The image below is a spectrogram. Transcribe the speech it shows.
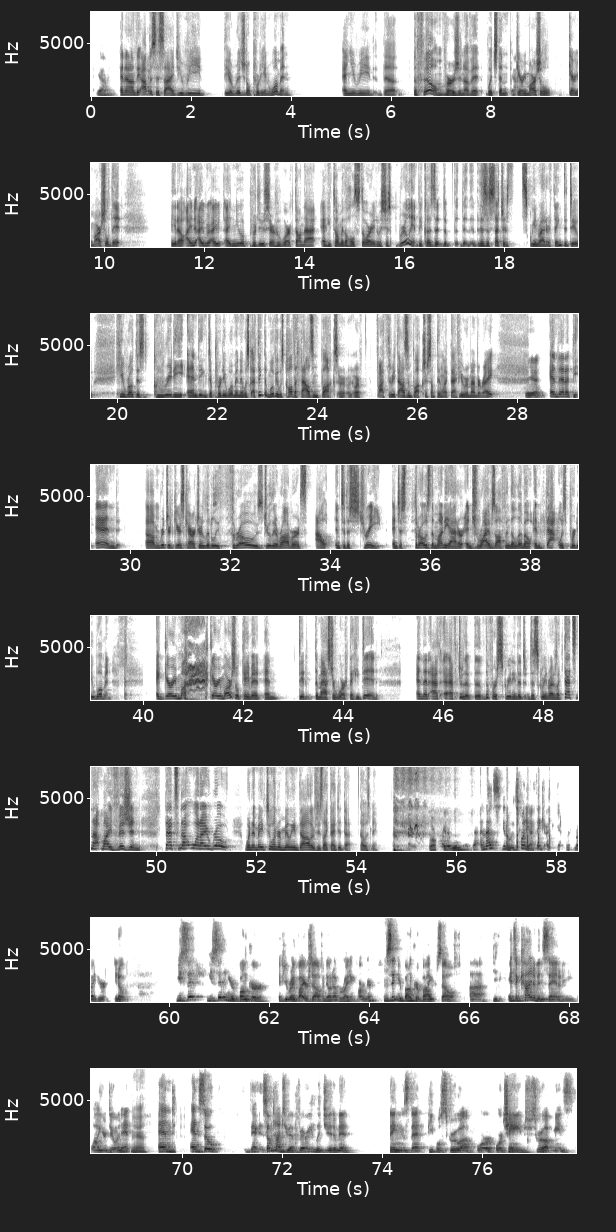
Yeah. And then on the opposite side, you read the original Pretty and Woman, and you read the the film version of it, which then Yeah. Garry Marshall Garry Marshall did. You know, I, I I I knew a producer who worked on that, and he told me the whole story, and it was just brilliant because it, the, the, this is such a screenwriter thing to do. He wrote this gritty ending to Pretty Woman. It was I think the movie was called A Thousand Bucks or or, or three thousand bucks or something like that, if you remember, right? Yeah. And then at the end, um, Richard Gere's character literally throws Julia Roberts out into the street and just throws the money at her and drives off in the limo. And that was Pretty Woman. And Garry Mar- Garry Marshall came in and did the master work that he did. And then after the, the, the first screening, the, the screenwriter was like, "That's not my vision. That's not what I wrote." When it made two hundred million dollars, he's like, "I did that. That was me." All right. I mean, and that's you know, it's funny. I think I think every writer, you know, you sit you sit in your bunker if you write by yourself and don't have a writing partner. You sit in your bunker by yourself. Uh, it's a kind of insanity while you're doing it, Yeah. and and so there, sometimes you have very legitimate things that people screw up or or change. Screw up means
